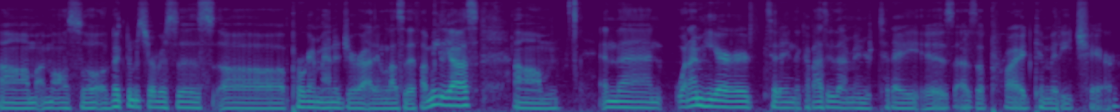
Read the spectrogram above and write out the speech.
Um, I'm also a victim services uh, program manager at Enlace de Familias. Um, and then when I'm here today, in the capacity that I'm in here today, is as a Pride Committee chair.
